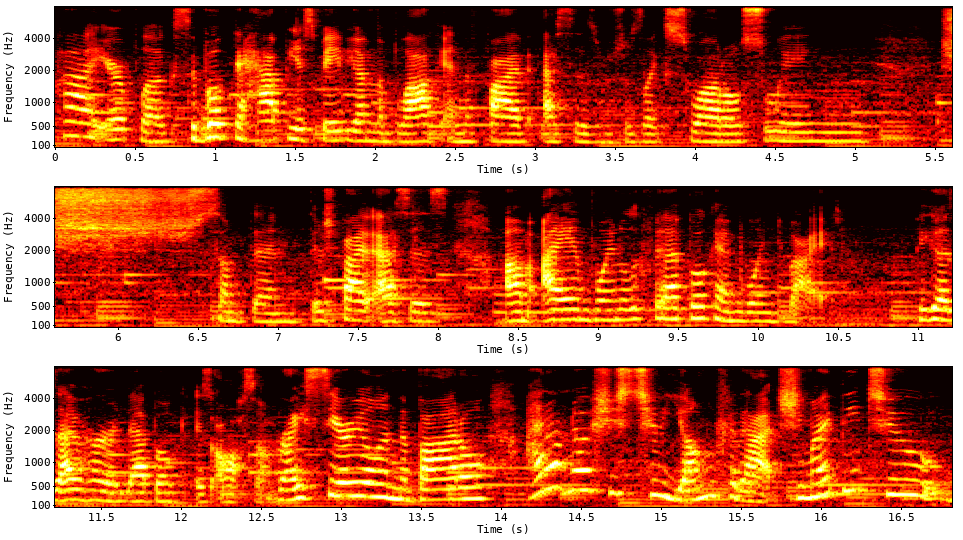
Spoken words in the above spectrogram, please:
hi, earplugs. The book, The Happiest Baby on the Block, and the five S's, which was like swaddle, swing, shh, something. There's five S's. Um, I am going to look for that book I'm going to buy it because I've heard that book is awesome. Rice cereal in the bottle, I don't know if she's too young for that. She might be too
